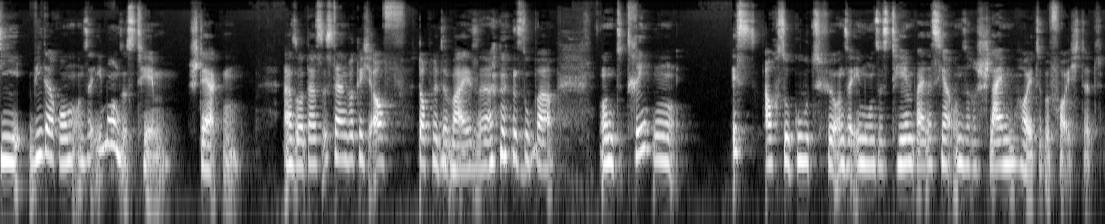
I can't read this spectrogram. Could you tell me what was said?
die wiederum unser Immunsystem stärken. Also das ist dann wirklich auf doppelte Weise super. Und trinken ist auch so gut für unser Immunsystem, weil es ja unsere Schleimhäute befeuchtet.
